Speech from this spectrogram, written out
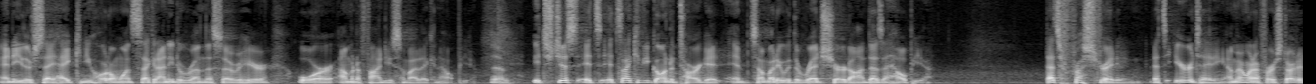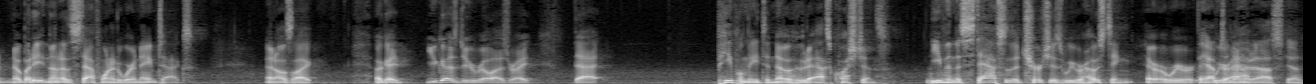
and either say, hey, can you hold on one second? I need to run this over here. Or I'm going to find you somebody that can help you. Yeah. It's just, it's, it's like if you go into Target and somebody with the red shirt on doesn't help you. That's frustrating. That's irritating. I remember when I first started, nobody, none of the staff wanted to wear name tags. And I was like, okay, you guys do realize, right, that people need to know who to ask questions. Even the staffs of the churches we were hosting, or we were, Mm-hmm. They have we to were at, ask. Yeah.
